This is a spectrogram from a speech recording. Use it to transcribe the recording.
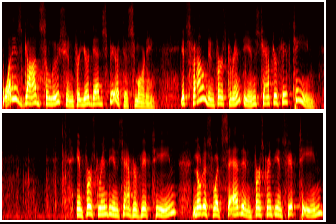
What is God's solution for your dead spirit this morning? It's found in 1 Corinthians chapter 15. In 1 Corinthians chapter 15, notice what's said in 1 Corinthians 15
